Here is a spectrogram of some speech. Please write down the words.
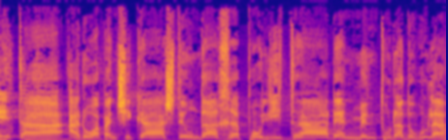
Eta aroa pantxika aste undar politaren mentura dugula?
